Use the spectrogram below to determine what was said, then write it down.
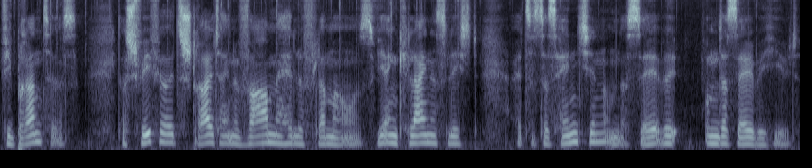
wie brannte es. Das Schwefelholz strahlte eine warme, helle Flamme aus, wie ein kleines Licht, als es das Händchen um dasselbe, um dasselbe hielt.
